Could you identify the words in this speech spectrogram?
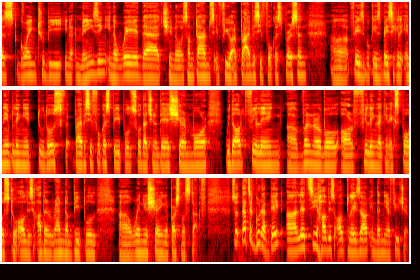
just going to be you know amazing in a way that you know sometimes if you are privacy focused person uh, Facebook is basically enabling it to those privacy focused people so that you know they share more without feeling uh, vulnerable or feeling like exposed to all these other random people uh, when you're sharing your personal stuff. So that's a good update. Uh, let's see how this all plays out in the near future.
